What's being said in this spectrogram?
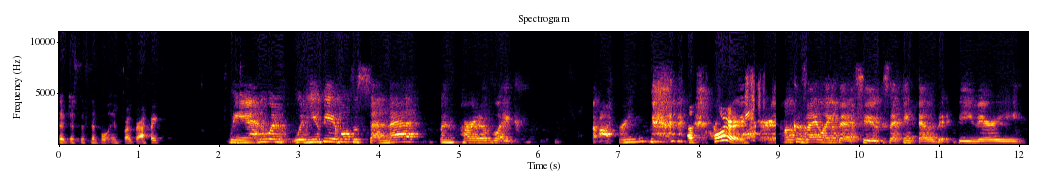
So just a simple infographic. LeeAnn, would, would you be able to send that in part of like offering. Of course. Because I like that too, because I think that would be very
